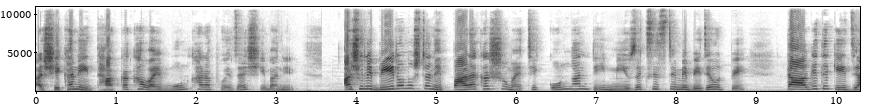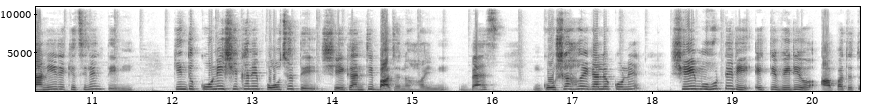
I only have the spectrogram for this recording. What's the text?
আর সেখানেই ধাক্কা খাওয়ায় মন খারাপ হয়ে যায় শিবানীর। আসলে বিয়ের অনুষ্ঠানে পা রাখার সময় ঠিক কোন গানটি মিউজিক সিস্টেমে বেজে উঠবে তা আগে থেকে জানিয়ে রেখেছিলেন তিনি। কিন্তু কোণে সেখানে পৌঁছতে সেই গানটি বাজানো হয়নি। ব্যাস, গোসা হয়ে গেল কোণের সেই মুহূর্তেরই একটি ভিডিও আপাতত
